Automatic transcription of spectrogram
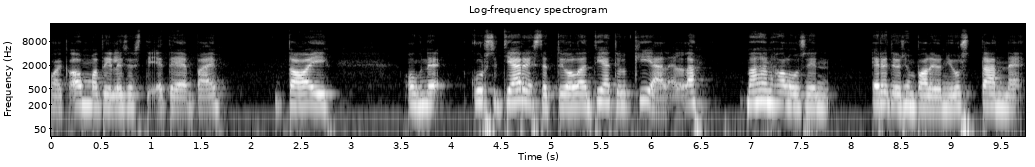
vaikka ammatillisesti eteenpäin, tai onko ne kurssit järjestetty jollain tietyllä kielellä. Mähän halusin erityisen paljon just tänne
